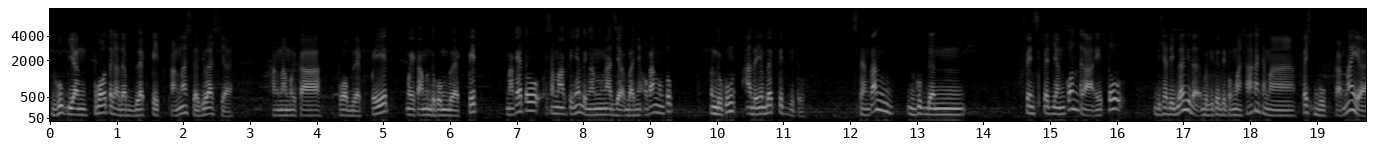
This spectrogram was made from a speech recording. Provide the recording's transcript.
grup yang pro terhadap Black Pit, karena sudah jelas ya, karena mereka pro Black Pit, mereka mendukung Black Pit, maka itu sama artinya dengan mengajak banyak orang untuk mendukung adanya Blackpit gitu sedangkan grup dan fanspage yang kontra itu bisa dibilang tidak begitu dipermasalahkan sama Facebook karena ya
